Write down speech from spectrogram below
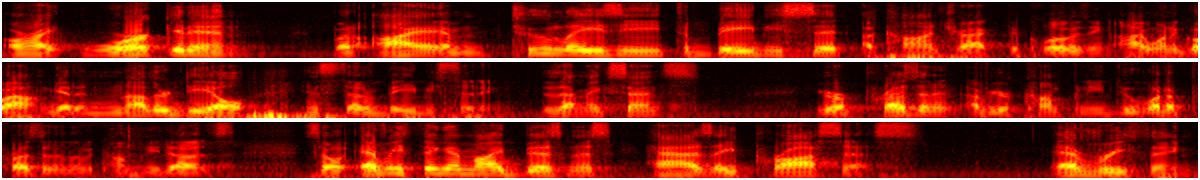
All right, work it in. But I am too lazy to babysit a contract to closing. I want to go out and get another deal instead of babysitting. Does that make sense? You're a president of your company. Do what a president of a company does. So everything in my business has a process. Everything.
